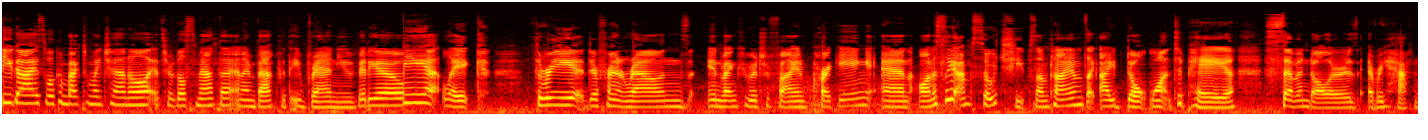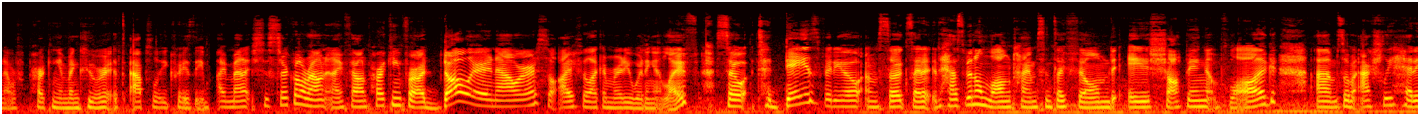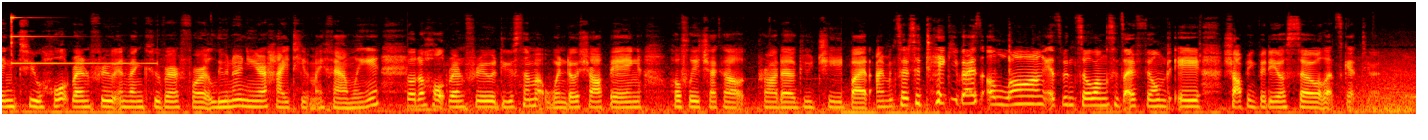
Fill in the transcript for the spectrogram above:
you guys welcome back to my channel. It's your girl Samantha and I'm back with a brand new video. Me like three different rounds in Vancouver to find parking. And honestly I'm so cheap sometimes. Like I don't want to pay seven dollars every half an hour for parking in Vancouver. It's absolutely crazy. I managed to circle around and I found parking for a dollar an hour so I feel like I'm already winning at life. So today's video I'm so excited. It has been a long time since I filmed a shopping vlog. Um, so I'm actually heading to Holt Renfrew in Vancouver for Lunar New Year high tea with my family. Go to Holt Renfrew do some window shopping hopefully hopefully check out Prada, Gucci. But I'm excited to take you guys along. It's been so long since I filmed a shopping video, so let's get to it.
